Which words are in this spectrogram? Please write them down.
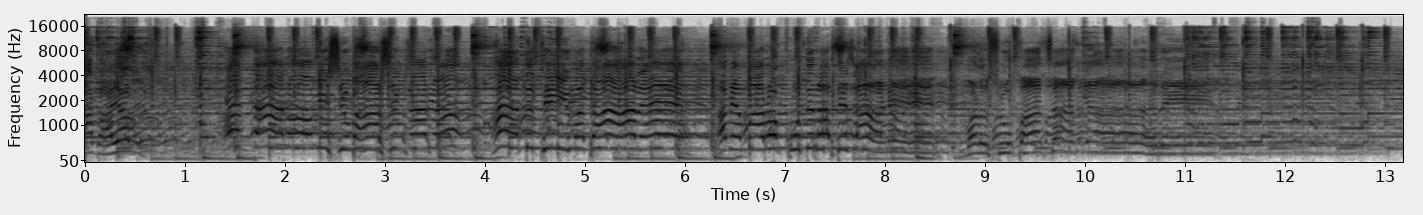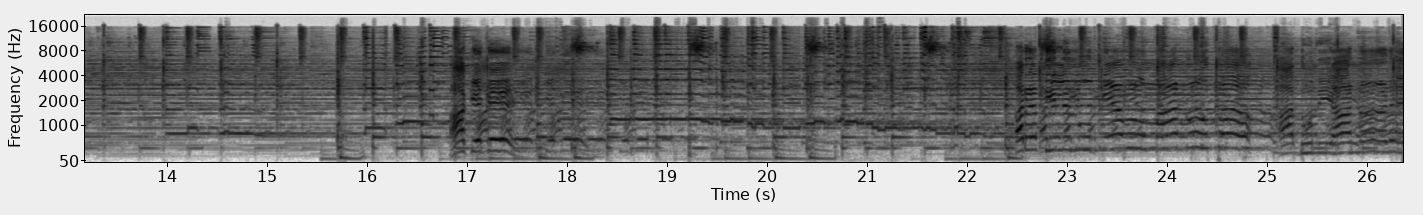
આ ગાયક મળશું પાછા ક્યારે? આ કે કે? અરે દિલનું કેવું માનું તો આ દુનિયા નડે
